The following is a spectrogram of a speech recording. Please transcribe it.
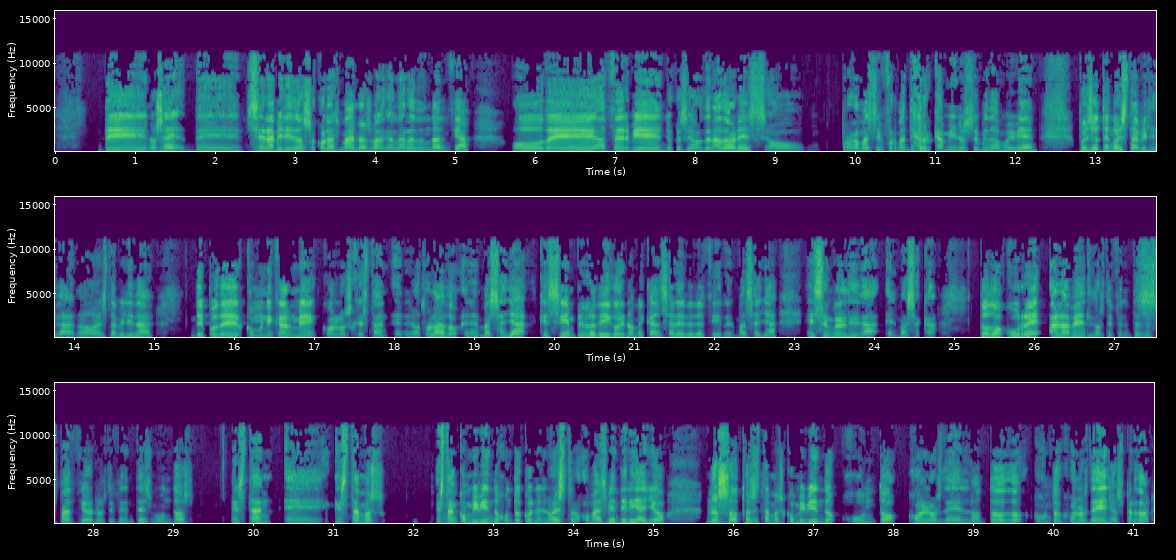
de, no sé, de ser habilidoso con las manos, valga la redundancia, o de hacer bien, yo que sé, ordenadores o programas informáticos que a mí no se me da muy bien, pues yo tengo esta habilidad, ¿no? Esta habilidad de poder comunicarme con los que están en el otro lado, en el más allá, que siempre lo digo y no me cansaré de decir, el más allá es en realidad el más acá. Todo ocurre a la vez, los diferentes espacios, los diferentes mundos que están, eh, que estamos, están conviviendo junto con el nuestro, o más bien diría yo, nosotros estamos conviviendo junto con los de él, ¿no? Todo, junto con los de ellos, perdón.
